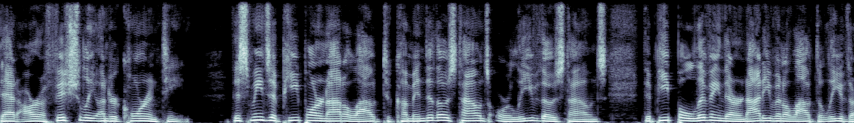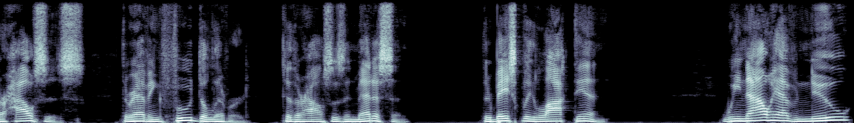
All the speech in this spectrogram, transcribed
that are officially under quarantine. This means that people are not allowed to come into those towns or leave those towns. The people living there are not even allowed to leave their houses. They're having food delivered to their houses and medicine. They're basically locked in. We now have new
